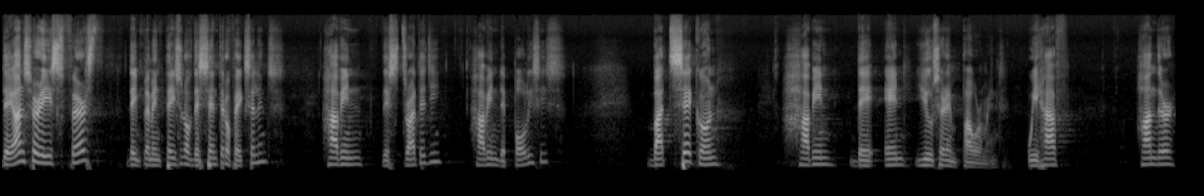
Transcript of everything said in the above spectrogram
The answer is first, the implementation of the Center of Excellence, having the strategy, having the policies, but second, having the end user empowerment. We have hundred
